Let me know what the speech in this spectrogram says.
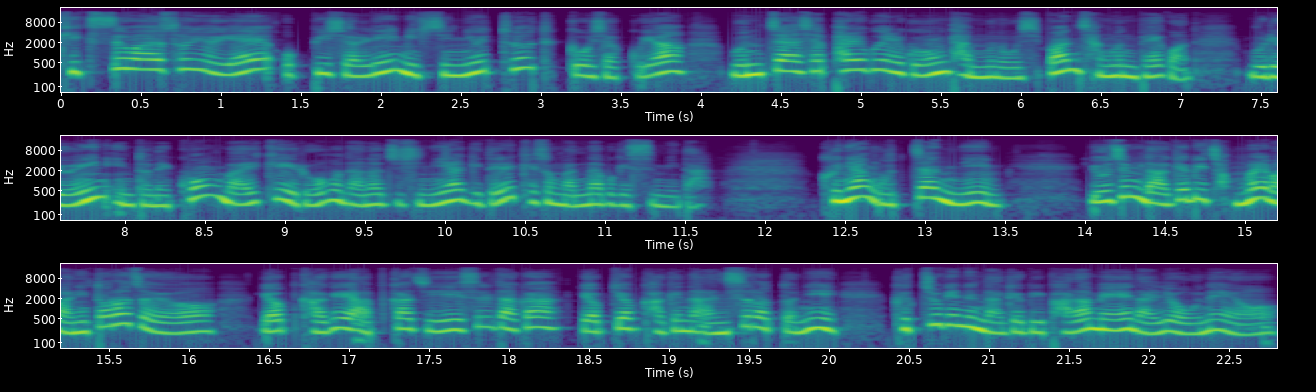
긱스와 소유의 Officially Missing You, Too 듣고 오셨고요. 문자샵 8910 단문 50원, 장문 100원, 무료인 인터넷 콩 마이케이로 나눠주신 이야기들 계속 만나보겠습니다. 그냥 웃자님, 요즘 낙엽이 정말 많이 떨어져요. 옆 가게 앞까지 쓸다가 옆옆 가게는 안 쓸었더니 그쪽에는 낙엽이 바람에 날려오네요.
